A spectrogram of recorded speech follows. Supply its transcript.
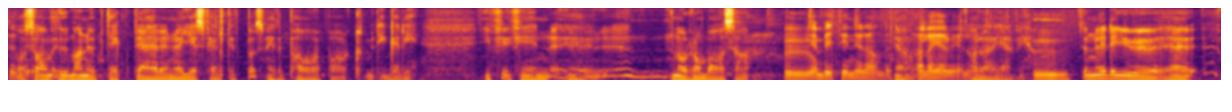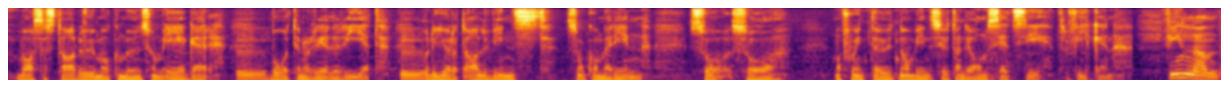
det, och så har man upptäckt det här nöjesfältet som heter Power Park som ligger i, i, i, i norr om Vasa. Mm, en bit in i landet, ja, Alajärvi. Alajärvi. Mm. Så nu är det ju eh, Vasa stad och Umeå kommun som äger mm. båten och rederiet. Mm. Och det gör att all vinst som kommer in så, så man får inte ut någon vinst utan det omsätts i trafiken. Finland,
